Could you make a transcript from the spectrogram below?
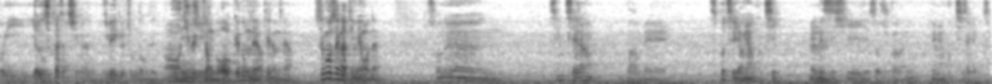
거의 연수까지 합치면 200을 좀 넘는 어, 200 정도. 어, 꽤 높네요. 꽤 높네요. 승호생 같은 경우는 저는 생체랑 그다음에 스포츠 영양 코치 음. NSC에서 주관하는 영양 코치 자격증.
